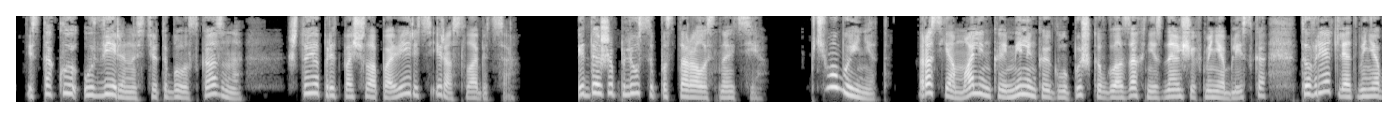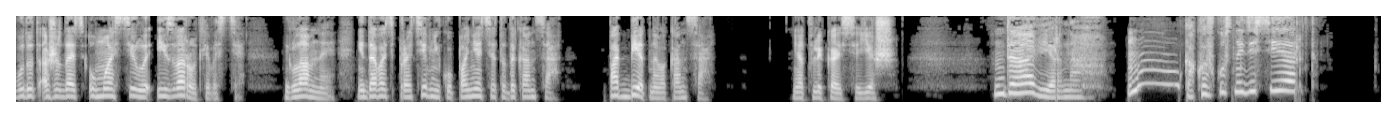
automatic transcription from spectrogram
И с такой уверенностью это было сказано, что я предпочла поверить и расслабиться. И даже плюсы постаралась найти. Почему бы и нет? Раз я маленькая, миленькая глупышка в глазах не знающих меня близко, то вряд ли от меня будут ожидать ума, силы и изворотливости — Главное — не давать противнику понять это до конца. Победного конца. Не отвлекайся, ешь. Да, верно. Ммм, какой вкусный десерт.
